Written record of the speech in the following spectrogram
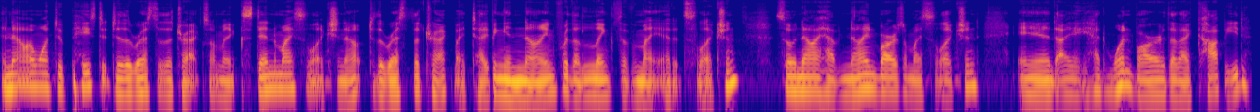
And now I want to paste it to the rest of the track. So I'm going to extend my selection out to the rest of the track by typing in 9 for the length of my edit selection. So now I have 9 bars of my selection and I had one bar that I copied.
